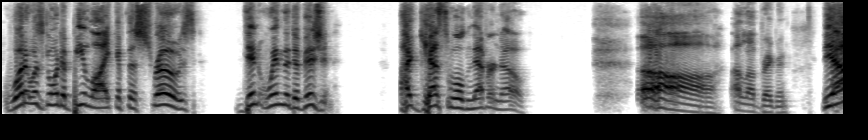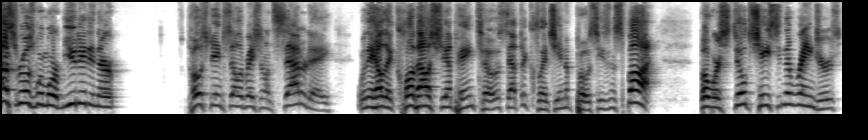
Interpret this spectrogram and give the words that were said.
what it was going to be like if the Stros didn't win the division. I guess we'll never know. Oh, I love Bregman. The Astros were more muted in their post-game celebration on Saturday when they held a clubhouse champagne toast after clinching a postseason spot. But we're still chasing the Rangers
